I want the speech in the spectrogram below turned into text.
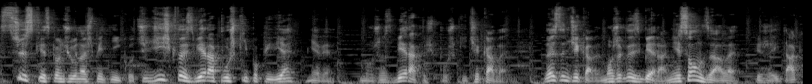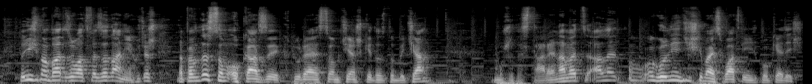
Wszystkie skończyły na śmietniku. Czy dziś ktoś zbiera puszki po piwie? Nie wiem. Może zbiera ktoś puszki. Ciekawe. No jestem ciekawy. Może ktoś zbiera. Nie sądzę, ale jeżeli tak, to dziś ma bardzo łatwe zadanie. Chociaż na pewno też są okazy, które są ciężkie do zdobycia. Może te stare nawet, ale ogólnie dziś chyba jest łatwiej niż było kiedyś.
